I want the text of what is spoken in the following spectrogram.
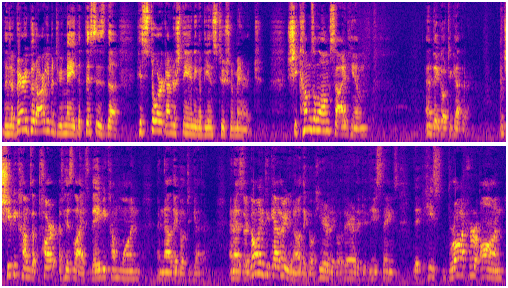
there's a very good argument to be made that this is the historic understanding of the institution of marriage. She comes alongside him and they go together. And she becomes a part of his life. They become one and now they go together. And as they're going together, you know, they go here, they go there, they do these things. He's brought her on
